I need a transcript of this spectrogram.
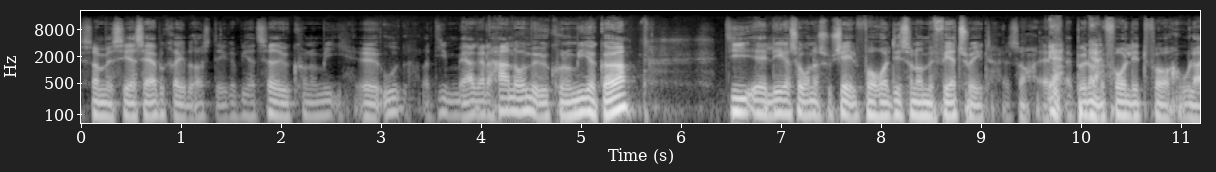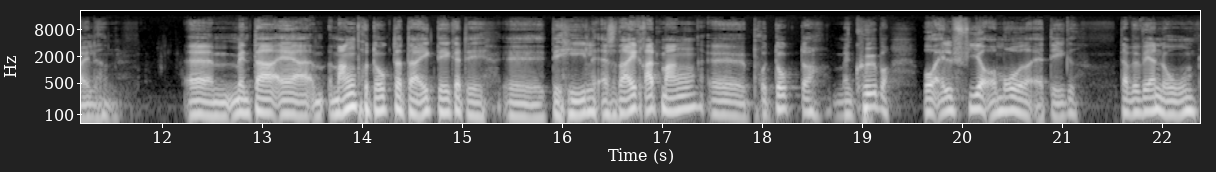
som CSR-begrebet også dækker. Vi har taget økonomi øh, ud, og de mærker, der har noget med økonomi at gøre, de øh, ligger så under sociale forhold. Det er sådan noget med fair trade, altså at, ja. at bønderne ja. får lidt for ulejligheden. Øh, men der er mange produkter, der ikke dækker det, øh, det hele. Altså, der er ikke ret mange øh, produkter, man køber, hvor alle fire områder er dækket. Der vil være nogen.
